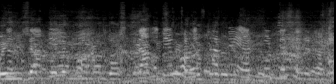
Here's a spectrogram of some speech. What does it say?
ওই হিসাব করলে মনে করেন দশ টাকা। যাবতীয় খরচটা আপনি অ্যাড করতেছেন এটাতে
